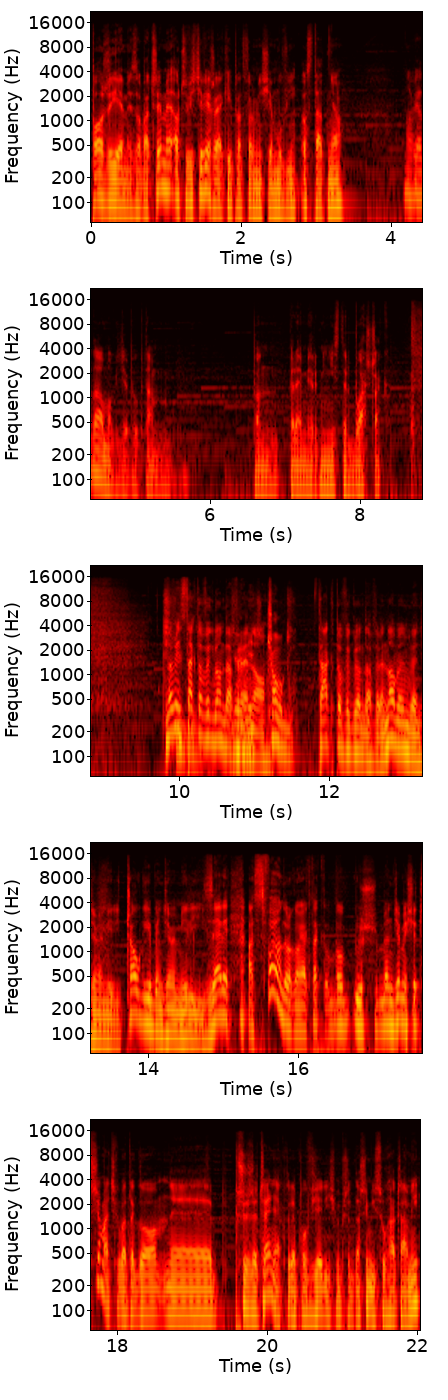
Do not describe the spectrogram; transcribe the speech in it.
Pożyjemy, zobaczymy. Oczywiście wiesz, o jakiej platformie się mówi ostatnio? No wiadomo, gdzie był tam pan premier, minister Błaszczak. No Czyli więc tak to wygląda w Renault. Czołgi. Tak to wygląda w Renault. Będziemy mieli czołgi, będziemy mieli Izery. A swoją drogą, jak tak, bo już będziemy się trzymać chyba tego e, przyrzeczenia, które powzięliśmy przed naszymi słuchaczami,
